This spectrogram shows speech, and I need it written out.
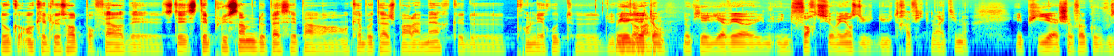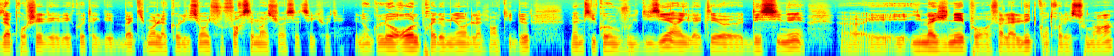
Donc en quelque sorte, pour faire des, c'était plus simple de passer par en cabotage par la mer que de prendre les routes euh, du oui, exactement. Donc il y avait euh, une, forte surveillance du, trafic maritime. Et puis à chaque fois que vous vous approchez des, côtes avec des bâtiments de la coalition, il faut forcément assurer cette sécurité. Et donc le rôle prédominant de l'Atlantide 2, même si comme vous le disiez, hein, il a été euh, dessiné et, et, imaginé pour faire la lutte contre les sous-marins,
